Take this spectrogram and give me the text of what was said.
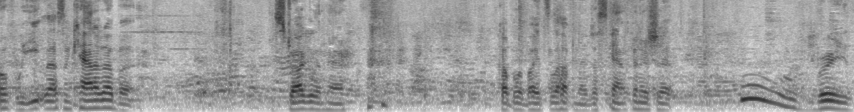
know if we eat less in Canada, but I'm struggling here. a couple of bites left, and I just can't finish it. Woo, breathe.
